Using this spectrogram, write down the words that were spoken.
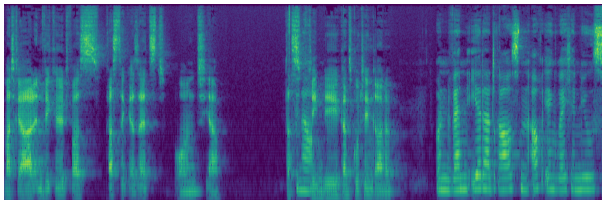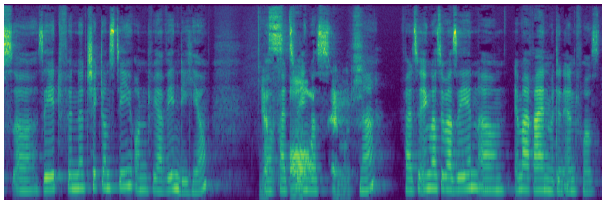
Material entwickelt, was Plastik ersetzt. Und ja, das genau. kriegen die ganz gut hin gerade. Und wenn ihr da draußen auch irgendwelche News äh, seht, findet, schickt uns die und wir erwähnen die hier. Äh, yes. Äh, falls, oh, wir irgendwas, sehr gut. Ne? falls wir irgendwas übersehen, ähm, immer rein mit den Infos.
